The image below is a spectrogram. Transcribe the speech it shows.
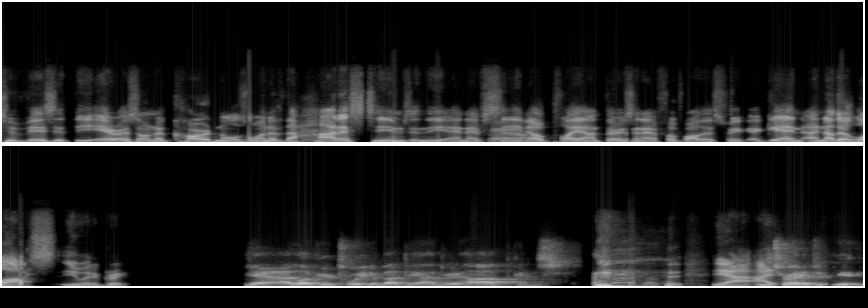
to visit the Arizona Cardinals, one of the hottest teams in the NFC. Yeah. They'll play on Thursday Night Football this week. Again, another loss, you would agree. Yeah, I love your tweet about DeAndre Hopkins. yeah, you I trade you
